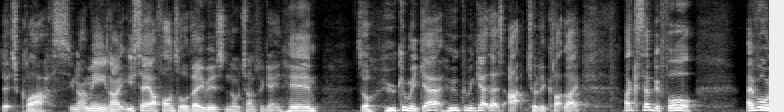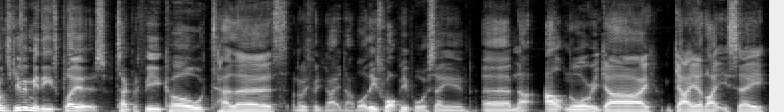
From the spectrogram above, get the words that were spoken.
that's class? You know what I mean? Like you say, Alphonso Davies, no chance of getting him. So who can we get? Who can we get that's actually class? Like, like I said before, everyone's giving me these players: Tagliafico, Telles. I know he's been United now, but these what people were saying. Um, that Ait-Nouri guy, Gaya, like you say,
